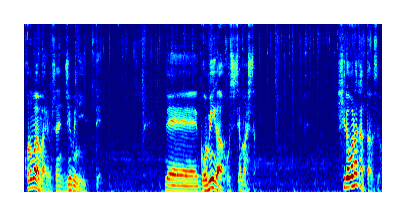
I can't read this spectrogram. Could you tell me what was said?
この前もありましたね。ジムに行って。でゴミが落ちてました。拾わなかったんですよ。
